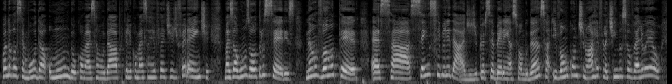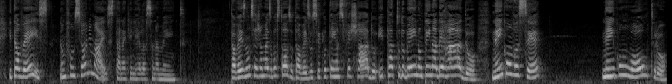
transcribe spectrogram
quando você muda, o mundo começa a mudar porque ele começa a refletir diferente. Mas alguns outros seres não vão ter essa sensibilidade de perceberem a sua mudança e vão continuar refletindo o seu velho eu. E talvez não funcione mais estar naquele relacionamento. Talvez não seja mais gostoso, talvez o ciclo tenha se fechado e tá tudo bem, não tem nada errado, nem com você, nem com o outro.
